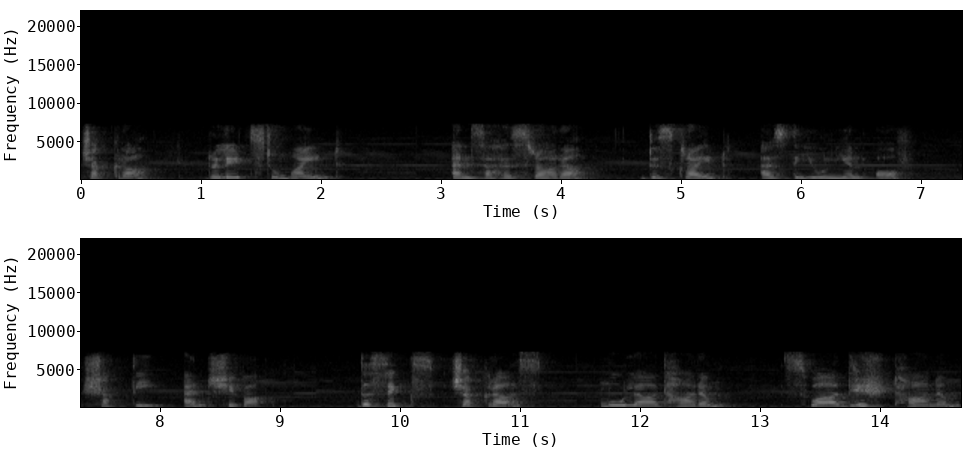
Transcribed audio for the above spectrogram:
chakra relates to mind and Sahasrara described as the union of Shakti and Shiva. The six chakras Mooladharam, Swadhishthanam,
